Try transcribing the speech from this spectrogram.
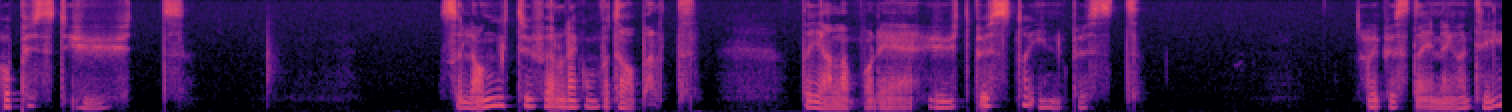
Og pust ut. Så langt du føler deg komfortabelt. Det gjelder både utpust og innpust. Og vi puster inn en gang til.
